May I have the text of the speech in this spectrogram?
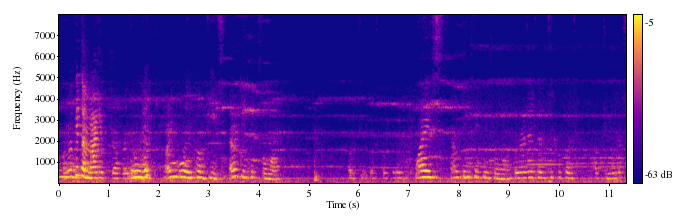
I'm gonna get the magic dropper. No, what? I'm going PUBG. Everything takes so long. Oh, jeez, let's go get it. Why is everything taking so long? But I just had to click on PUBG with us.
